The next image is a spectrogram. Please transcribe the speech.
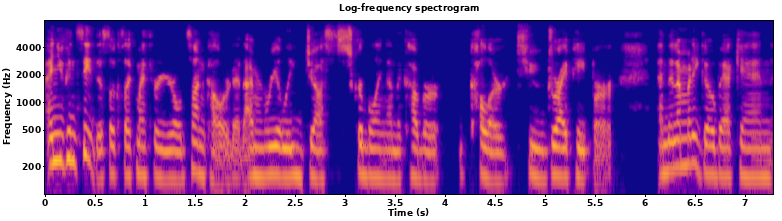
And you can see this looks like my three-year-old son colored it. I'm really just scribbling on the cover color to dry paper. And then I'm going to go back in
